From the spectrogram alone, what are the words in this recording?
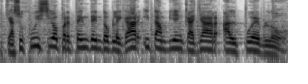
y que a su juicio pretenden doblegar y también callar al pueblo.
